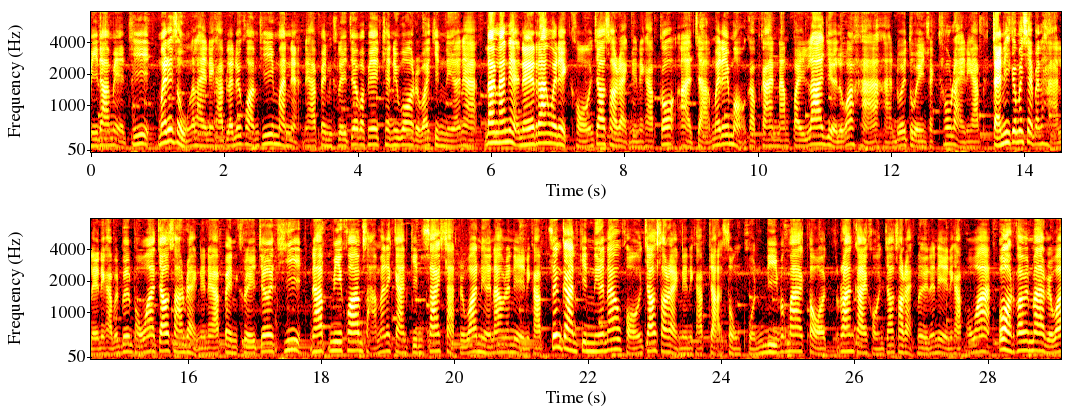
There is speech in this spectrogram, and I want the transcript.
มีดาเมจที่ไม่ได้สูงอะไรนะครับและด้วยความที่มันเนี่ยนะครับเป็นครีเจอร์ประเภทแคนิวอลหรือว่ากินเนื้อนะฮะดังนั้นเนี่ยในร่างวัยเด็กของเจ้าซาแรกเนี่ยนะครับก็อาจจะไม่ได้เหมาะกับการนำไปล่าเหยื่อหรือว่าหาอาหารด้วยตัวเองสักเท่าไหร่นะครับแต่นี่ก็ไม่ใช่ปัญหาเลยนะครับเพื่อนๆเพราะว่าเจ้าซาแรกเนี่ยนะครับเป็นครีเจอร์ที่นะครับมีความสามารถในการกินซากสัตว์หรือว่าเนื้อเน่านั่นเองนะครับซึ่งการกินเนื้อเน่าของเจ้าซาแรกเนี่ยนะครับจะส่งผลดีมากๆต่อร่างางกายของเจ้าซาแรกเลยนั่นเองนะครับเพราะว่าประวัติความเป็นมาหรือว่า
